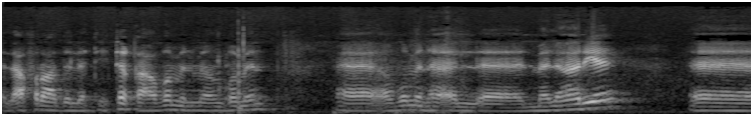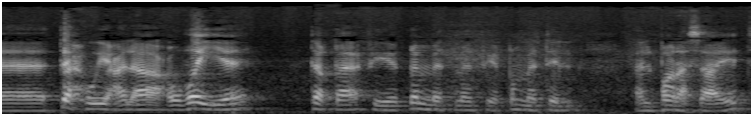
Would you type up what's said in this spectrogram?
الأفراد التي تقع ضمن من ضمن آه، ضمنها الملاريا آه، تحوي على عضية تقع في قمة من؟ في قمة ال parasite.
